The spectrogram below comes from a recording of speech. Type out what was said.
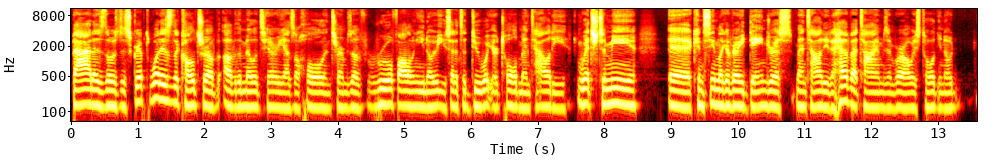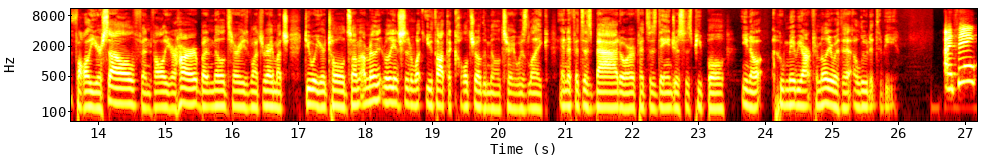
bad as those descript? What is the culture of, of the military as a whole in terms of rule following? You know, you said it's a do what you're told mentality, which to me it can seem like a very dangerous mentality to have at times. And we're always told, you know, follow yourself and follow your heart, but military is much very much do what you're told. So I'm, I'm really really interested in what you thought the culture of the military was like, and if it's as bad or if it's as dangerous as people you know who maybe aren't familiar with it allude it to be. I think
